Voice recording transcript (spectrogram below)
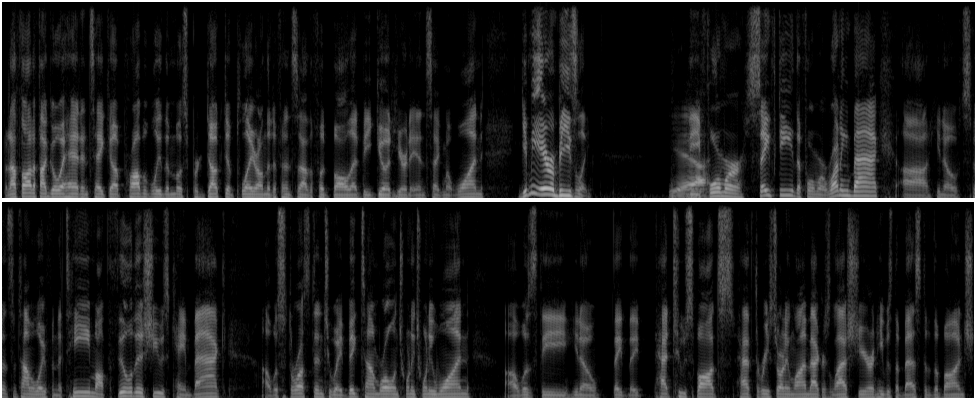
But I thought if I go ahead and take up probably the most productive player on the defensive side of the football, that'd be good here to end segment one. Give me Aaron Beasley. Yeah. The former safety, the former running back, uh, you know, spent some time away from the team, off the field issues, came back, uh, was thrust into a big time role in 2021. Uh, was the, you know, they, they had two spots, had three starting linebackers last year, and he was the best of the bunch.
